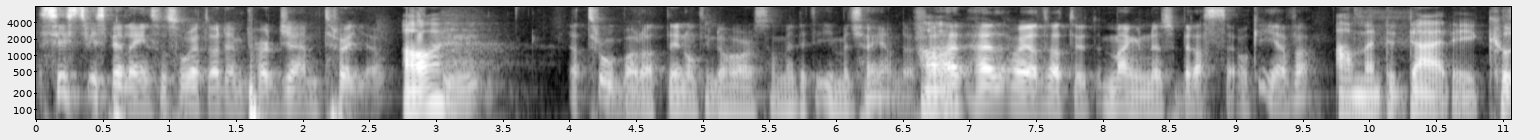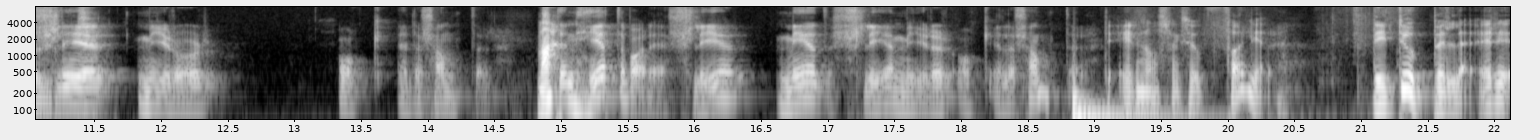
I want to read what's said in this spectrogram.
sist vi spelade in så såg jag att du hade en Pearl Jam-tröja. Ja, Mm. Jag tror bara att det är någonting du har som är lite imagehöjande. För Ja. här, här har jag dragit ut Magnus, Brasse och Eva. ja men det där är kult. Fler myror och elefanter. Va? Den heter bara det. Fler med fler myror och elefanter. Det- Är det någon slags uppföljare? Det är dubbel... Är det,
